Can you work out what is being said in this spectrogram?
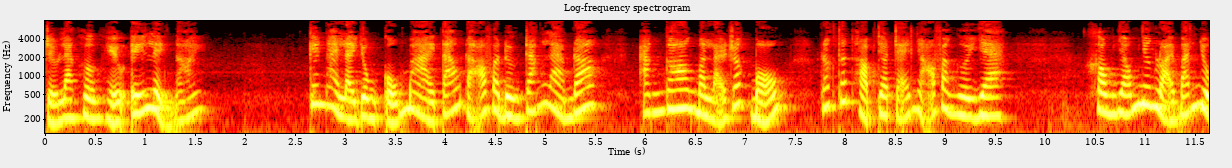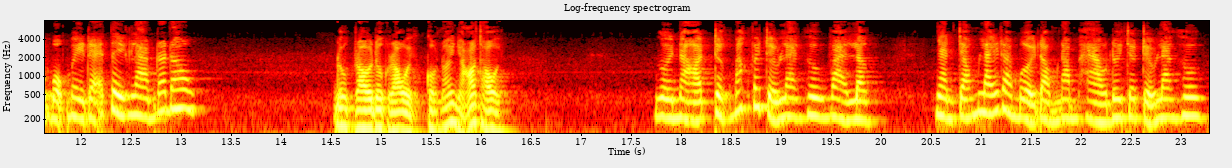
Triệu lan hương hiểu ý liền nói cái này là dùng củ mài táo đỏ và đường trắng làm đó ăn ngon mà lại rất bổ rất thích hợp cho trẻ nhỏ và người già. Không giống những loại bánh dùng bột mì rẻ tiền làm đó đâu. Được rồi được rồi cô nói nhỏ thôi. Người nọ trừng mắt với triệu lan hương vài lần nhanh chóng lấy ra 10 đồng năm hào đưa cho triệu lan hương.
